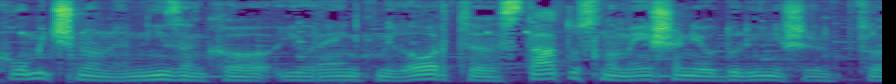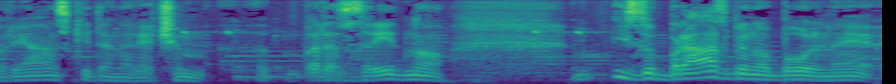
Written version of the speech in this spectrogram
komično nizanko Jurenk Milord, statusno mešanje v dolini Florijanski, da ne rečem razredno, izobrazbeno bolj. Ne.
